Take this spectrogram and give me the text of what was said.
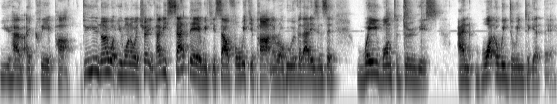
you have a clear path? Do you know what you want to achieve? Have you sat there with yourself or with your partner or whoever that is and said, "We want to do this, and what are we doing to get there?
